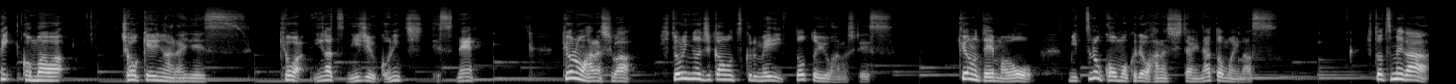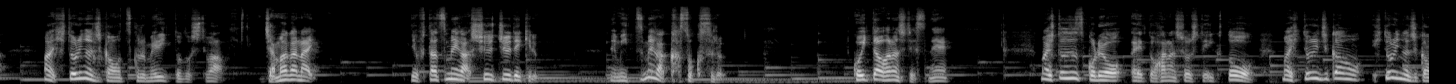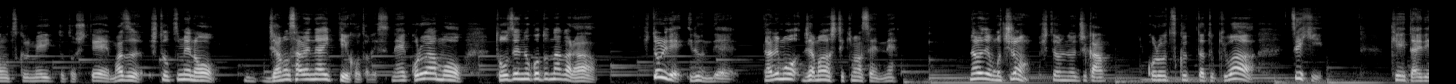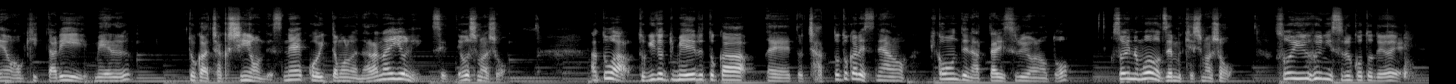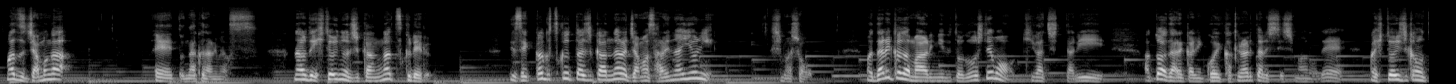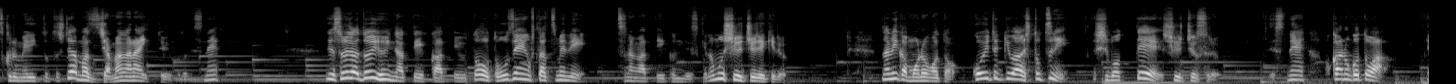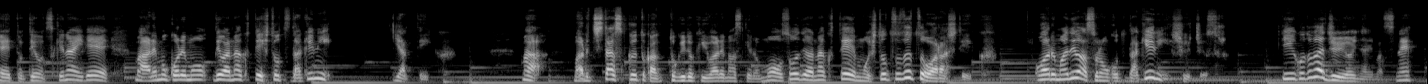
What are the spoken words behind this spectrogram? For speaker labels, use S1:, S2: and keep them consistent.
S1: はい、こんばんは。長経理の新井です。今日は2月25日ですね。今日のお話は、一人の時間を作るメリットというお話です。今日のテーマを3つの項目でお話ししたいなと思います。1つ目が、まあ、一人の時間を作るメリットとしては、邪魔がない。で、2つ目が集中できる。で、3つ目が加速する。こういったお話ですね。まあ、一つずつこれを、えっ、ー、と、話をしていくと、まあ、一人時間を、一人の時間を作るメリットとして、まず一つ目の邪魔されないっていうことですね。これはもう当然のことながら、一人でいるんで、誰も邪魔はしてきませんね。なのでもちろん、一人の時間、これを作ったときは、ぜひ、携帯電話を切ったり、メールとか着信音ですね。こういったものが鳴らないように設定をしましょう。あとは、時々メールとか、えっ、ー、と、チャットとかですね、あの、ピコーンって鳴ったりするような音、そういうのも全部消しましょう。そういうふうにすることで、まず邪魔が、えーと、なくなります。なので、一人の時間が作れるで。せっかく作った時間なら邪魔されないようにしましょう。まあ、誰かが周りにいるとどうしても気が散ったり、あとは誰かに声かけられたりしてしまうので、まあ、一人時間を作るメリットとしては、まず邪魔がないということですね。で、それがどういうふうになっていくかっていうと、当然2つ目につながっていくんですけども、集中できる。何か物事、こういう時は一つに絞って集中する。ですね。他のことは、えーと、手をつけないで、まあ、あれもこれもではなくて一つだけにやっていく。まあ、マルチタスクとか時々言われますけども、そうではなくて、もう一つずつ終わらしていく。終わるまではそのことだけに集中する。っていうことが重要になりますね。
